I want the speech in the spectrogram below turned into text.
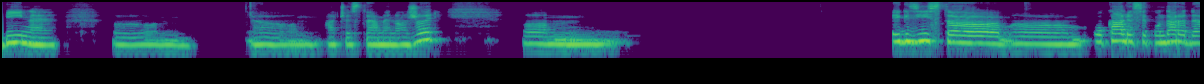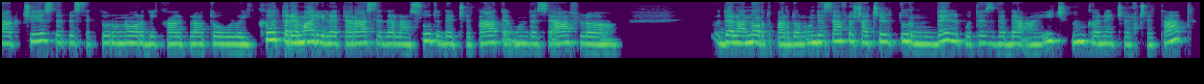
bine uh, uh, aceste amenajări. Um, Există uh, o cale secundară de acces de pe sectorul nordic al platoului către marile terase de la sud de cetate, unde se află de la nord, pardon, unde se află și acel turn del, puteți vedea aici, încă necercetat.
